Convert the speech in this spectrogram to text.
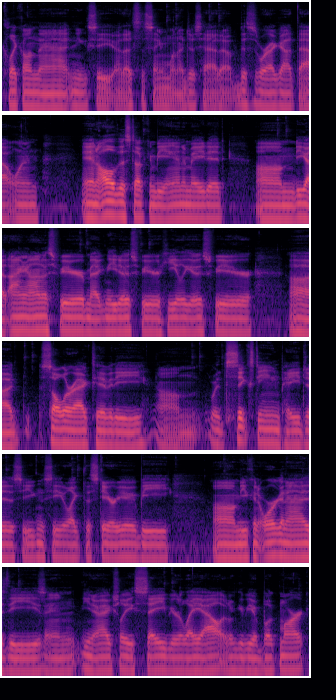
click on that and you can see uh, that's the same one I just had up this is where I got that one and all of this stuff can be animated um, you got ionosphere magnetosphere heliosphere uh, solar activity um, with 16 pages so you can see like the stereo B. Um, you can organize these and you know actually save your layout it'll give you a bookmark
